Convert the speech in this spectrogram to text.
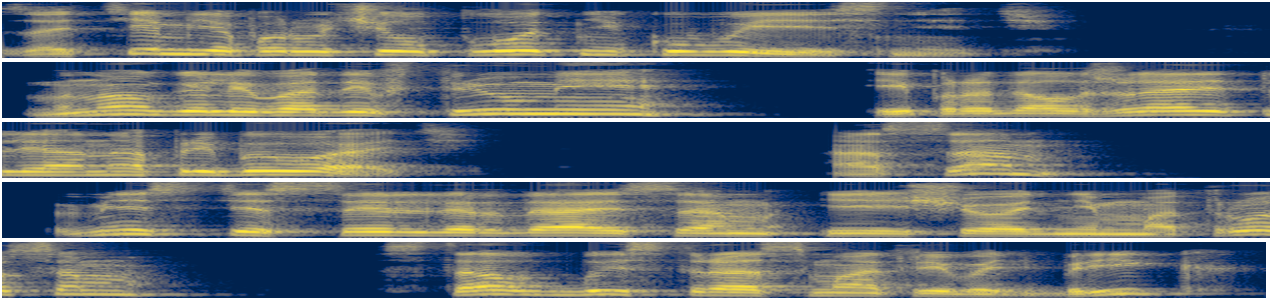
Затем я поручил плотнику выяснить, много ли воды в трюме и продолжает ли она пребывать. А сам вместе с Селлердайсом и еще одним матросом стал быстро осматривать брик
